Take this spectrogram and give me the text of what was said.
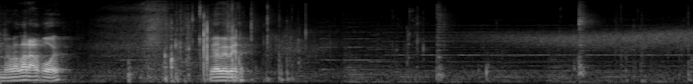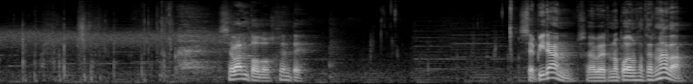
Me va a dar algo, eh. Voy a beber. Se van todos, gente. Se piran. a ver, no podemos hacer nada.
